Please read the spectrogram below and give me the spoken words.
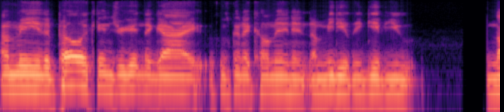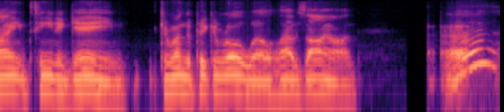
I mean, the Pelicans, you're getting a guy who's going to come in and immediately give you 19 a game. Can run the pick and roll well. He'll have Zion. Uh,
